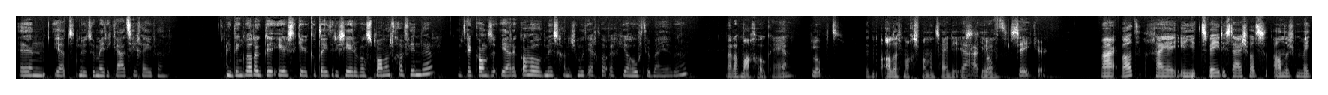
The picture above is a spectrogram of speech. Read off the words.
En ja, tot nu toe medicatie geven. Ik denk wel dat ik de eerste keer katheteriseren wel spannend ga vinden. Want er kan, ja, er kan wel wat misgaan. Dus je moet echt wel echt je hoofd erbij hebben. Maar dat mag ook, hè? Ja. Klopt. Het, alles mag spannend zijn de eerste Ja, keer. klopt. Zeker. Maar wat ga je in je tweede stage, wat is het anders met,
